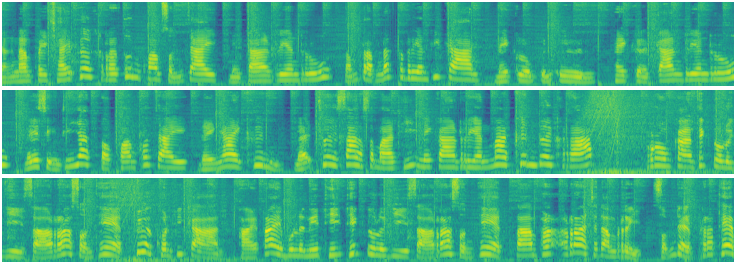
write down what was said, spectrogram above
ยังนำไปใช้เพื่อกระตุ้นความสนใจในการเรียนรู้สำหรับนักเรียนพิการในกลุ่มอื่น ๆ ให้เกิดการเรียนรู้ในสิ่งที่ยากต่อความเข้าใจได้ง่ายขึ้น และช่วยสร้างสมาธิในการเรียนมากขึ้นด้วยครับ โครงการเทคโนโลยีสารสนเทศเพื่อคนพิการ ภายใต้บุรณิธิเทคโนโลยีสารสนเทศ ตามพระราชดำริ สมเด็จพระเทพ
